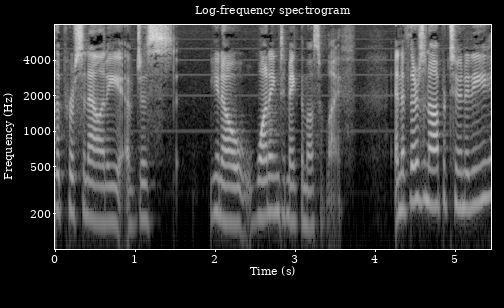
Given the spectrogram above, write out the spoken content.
the personality of just, you know, wanting to make the most of life. And if there's an opportunity,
